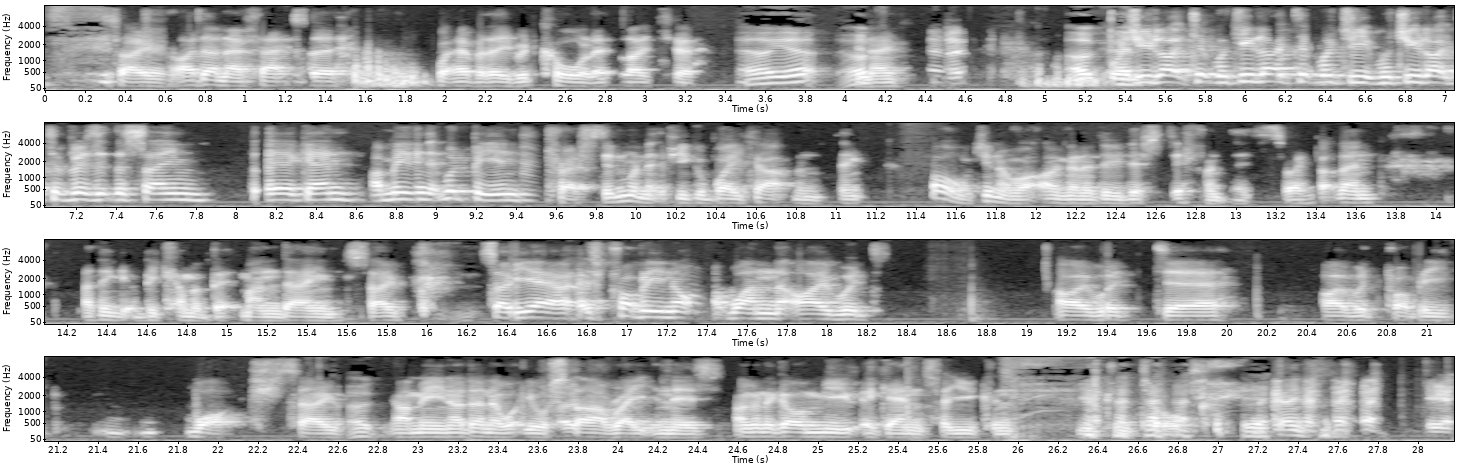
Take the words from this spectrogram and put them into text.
so I don't know if that's a, whatever they would call it, like a, oh yeah, okay. you know. Okay. Would you like to? Would you like to? Would you? Would you like to visit the same day again? I mean, it would be interesting, wouldn't it, if you could wake up and think, oh, do you know what? I'm going to do this different this way. But then, I think it would become a bit mundane. So, so yeah, it's probably not one that I would, I would, uh, I would probably watch. So, I mean, I don't know what your star rating is. I'm going to go on mute again so you can you can talk. okay. yeah.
